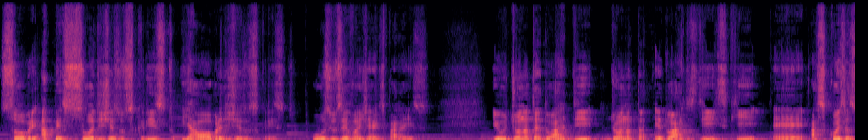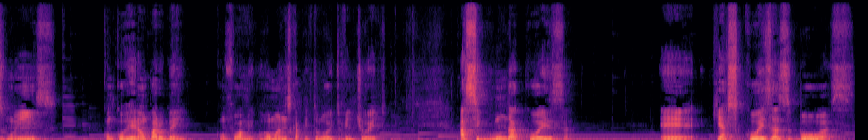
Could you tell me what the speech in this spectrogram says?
sobre a pessoa de Jesus Cristo e a obra de Jesus Cristo. Use os evangelhos para isso. E o Jonathan, Edward, Jonathan Edwards diz que é, as coisas ruins concorrerão para o bem, conforme Romanos capítulo 8, 28. A segunda coisa é que as coisas boas,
